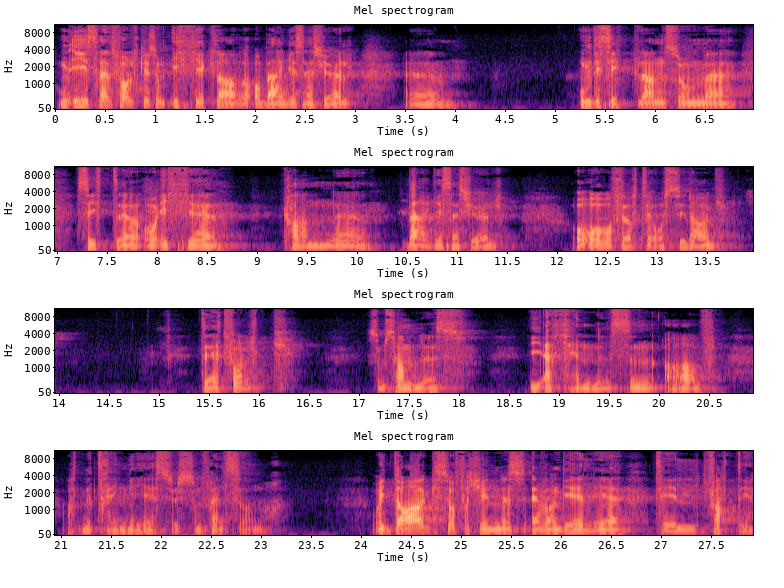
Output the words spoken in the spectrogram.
Om israelsfolket som ikke klarer å berge seg sjøl. Eh, om disiplene som eh, sitter og ikke kan eh, berge seg sjøl, og overført til oss i dag. Det er et folk som samles i erkjennelsen av at vi trenger Jesus som frelseren vår. Og I dag så forkynnes evangeliet til fattige.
